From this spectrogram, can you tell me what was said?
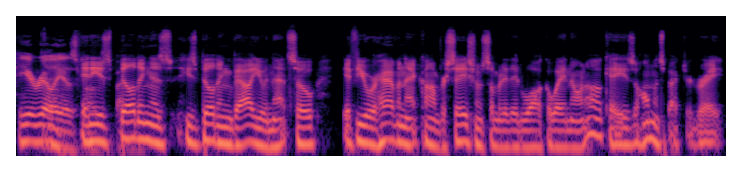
he really is. and he's by the way. building his, he's building value in that. So if you were having that conversation with somebody, they'd walk away knowing, oh, okay, he's a home inspector. Great.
